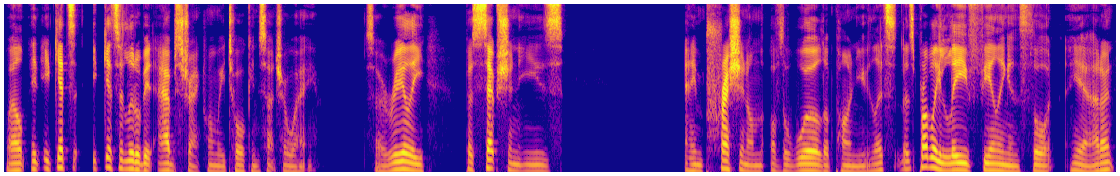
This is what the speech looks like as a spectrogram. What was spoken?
well, it, it gets it gets a little bit abstract when we talk in such a way. So really, perception is an impression on of the world upon you. Let's let's probably leave feeling and thought. Yeah, I don't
